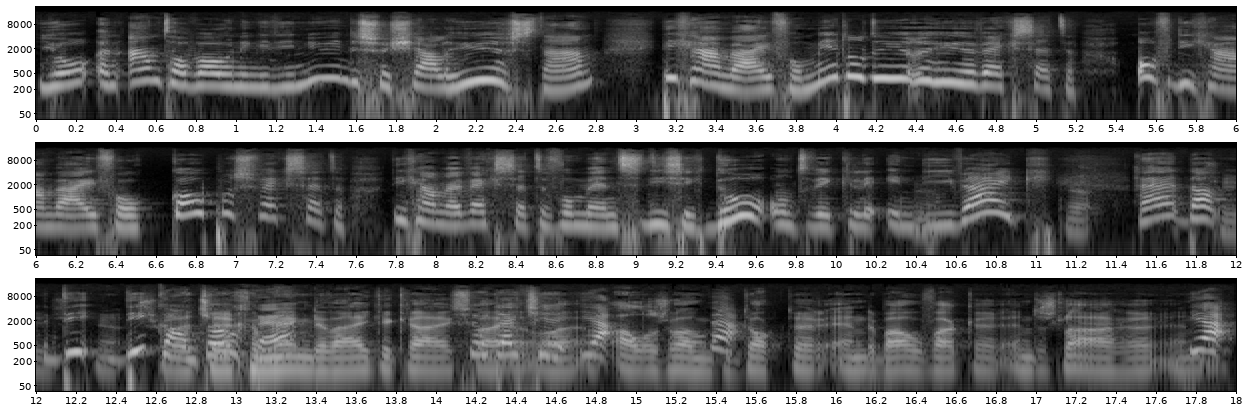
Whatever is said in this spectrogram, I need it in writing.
joh, een aantal woningen die nu in de sociale huur staan, die gaan wij voor middeldure huur wegzetten. Of die gaan wij voor kopers wegzetten. Die gaan wij wegzetten voor mensen die zich doorontwikkelen in die wijk. Ja. Hè, dat, die, ja. die kant je ook. gemengde hè? wijken krijgt, Zodat waar, je, ja. alles woont. De dokter en de bouwvakker en de slager. En ja,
